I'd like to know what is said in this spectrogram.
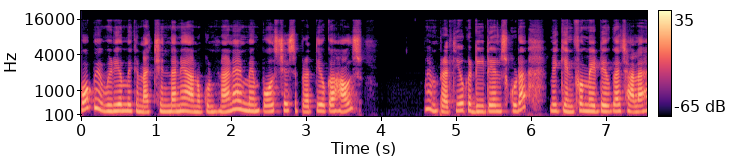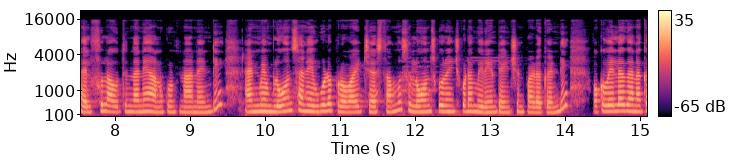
హోప్ ఈ వీడియో మీకు నచ్చిందని అనుకుంటున్నాను. అండ్ మేము పోస్ట్ చేసే ప్రతి ఒక్క హౌస్ మేము ప్రతి ఒక్క డీటెయిల్స్ కూడా మీకు ఇన్ఫర్మేటివ్గా చాలా హెల్ప్ఫుల్ అవుతుందని అనుకుంటున్నానండి. అండ్ మేము లోన్స్ అనేవి కూడా ప్రొవైడ్ చేస్తాము. సో లోన్స్ గురించి కూడా మీరేం టెన్షన్ పడకండి. ఒకవేళ కనుక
